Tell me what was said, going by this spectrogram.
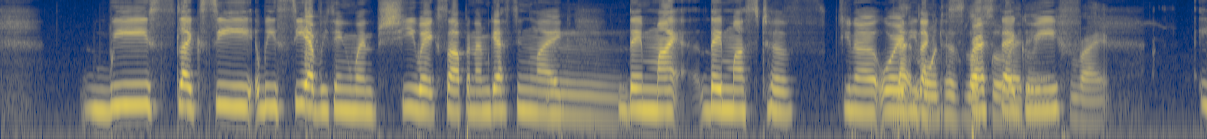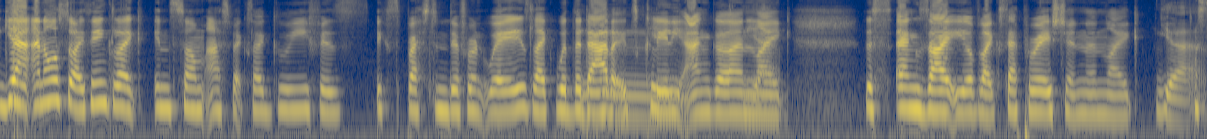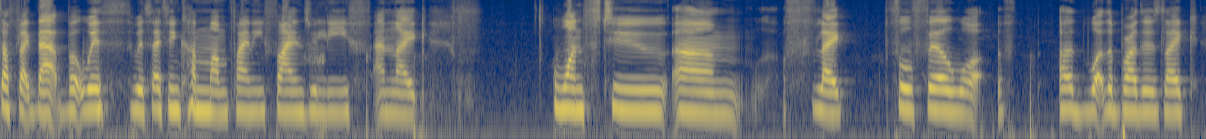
we like see we see everything when she wakes up, and I'm guessing like Mm. they might they must have you know already like, his expressed their grief. Right. Yeah, and also I think like in some aspects like grief is expressed in different ways. Like with the dad, it's clearly anger and Mm. Yeah. like this anxiety of like separation and like Yeah. stuff like that but with with i think her mom finally finds relief and like wants to um f- like fulfill what uh, what the brothers like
